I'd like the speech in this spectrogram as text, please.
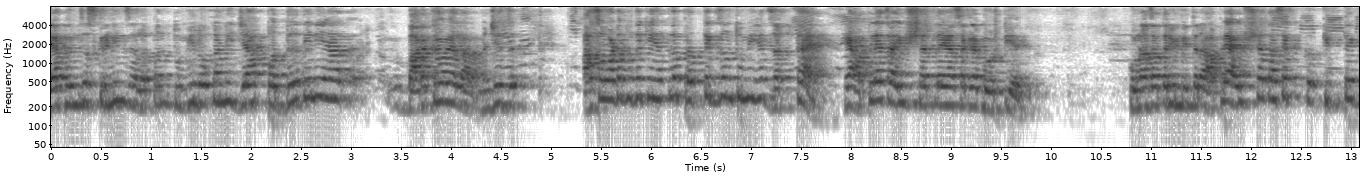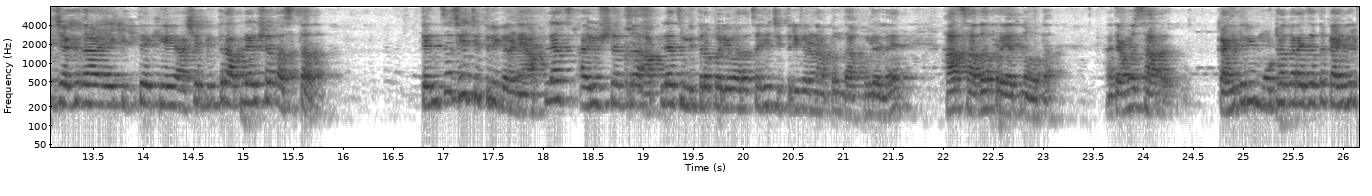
या फिल्मचं स्क्रीनिंग झालं पण तुम्ही लोकांनी ज्या पद्धतीने या बारकाव्याला म्हणजे असं वाटत होतं की यातलं प्रत्येक जण तुम्ही हे जगताय हे आपल्याच आयुष्यातल्या या सगळ्या गोष्टी आहेत. कुणाचा तरी मित्र आपल्या आयुष्यात असे कित्येक जगदाळे कित्येक हे असे मित्र आपल्या आयुष्यात असतात. त्यांचंच हे चित्रीकरण आहे. आपल्याच आयुष्याचं आपल्याच मित्र परिवाराचं हे चित्रीकरण आपण दाखवलेलं आहे. हा साधा प्रयत्न होता. आणि त्यामुळे सा काहीतरी मोठं करायचं तर काहीतरी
